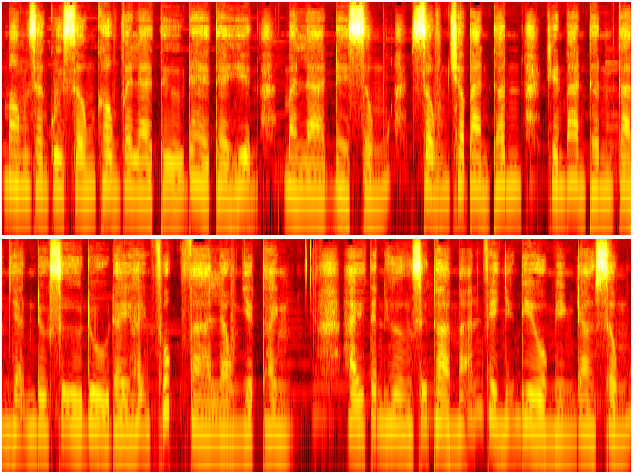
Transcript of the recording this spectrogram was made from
Mong rằng cuộc sống không phải là thứ để thể hiện mà là để sống, sống cho bản thân, khiến bản thân cảm nhận được sự đủ đầy hạnh phúc và lòng nhiệt thành. Hãy tận hưởng sự thỏa mãn về những điều mình đang sống.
